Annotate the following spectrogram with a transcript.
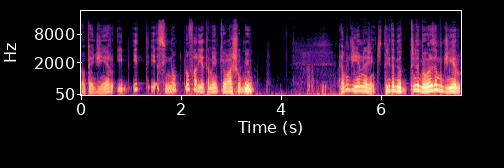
não tenho dinheiro. E, e, e, assim, não, não faria também, porque eu acho meio. É um dinheiro, né, gente? 30 mil, 30 mil euros é um dinheiro.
